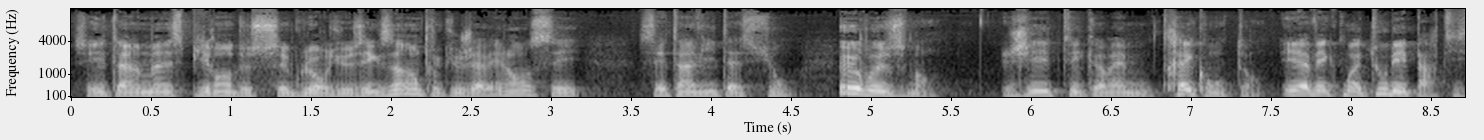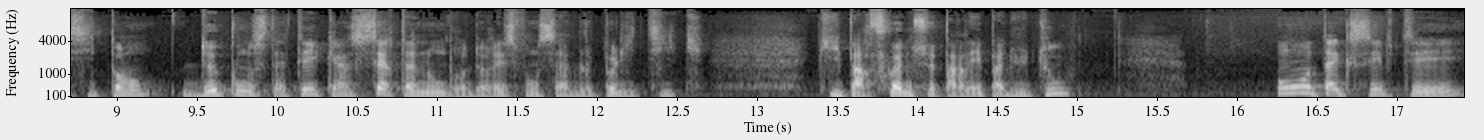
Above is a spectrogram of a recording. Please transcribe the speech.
C'est en m'inspirant de ce glorieux exemple que j'avais lancé cette invitation. Heureusement, j'ai été quand même très content, et avec moi tous les participants, de constater qu'un certain nombre de responsables politiques qui parfois ne se parlaient pas du tout, ont accepté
